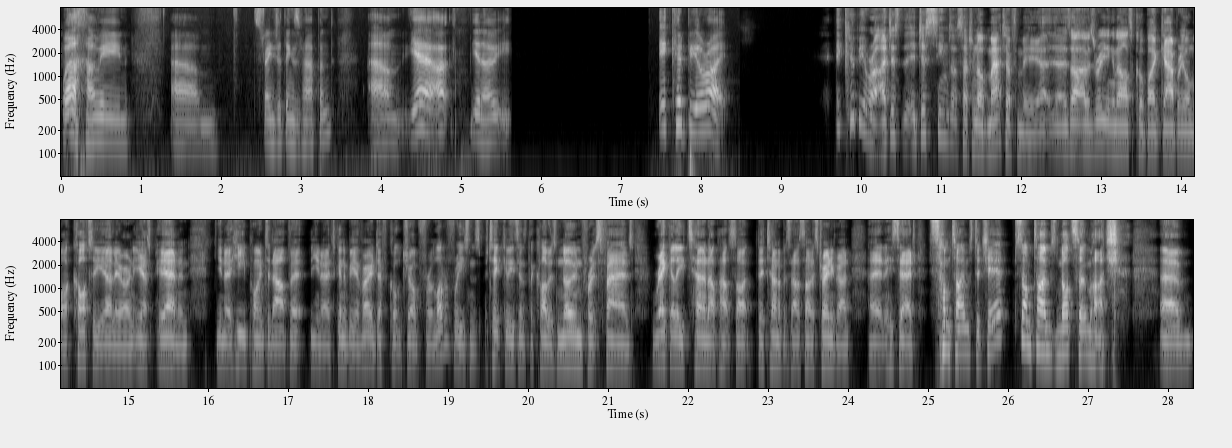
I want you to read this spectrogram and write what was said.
Well, I mean, um, stranger things have happened. Um, yeah, I, you know, it could be all right. It could be alright. I just it just seems like such an odd matter for me. Uh, As I was reading an article by Gabriele Marcotti earlier on ESPN, and you know he pointed out that you know it's going to be a very difficult job for a lot of reasons, particularly since the club is known for its fans regularly turn up outside. They turn up its outside its training ground, and he said sometimes to cheer, sometimes not so much. um,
